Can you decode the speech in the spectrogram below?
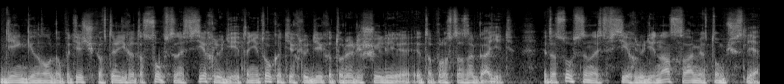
деньги налогоплательщиков, в-третьих, это собственность всех людей. Это не только тех людей, которые решили это просто загадить. Это собственность всех людей, нас с вами в том числе.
